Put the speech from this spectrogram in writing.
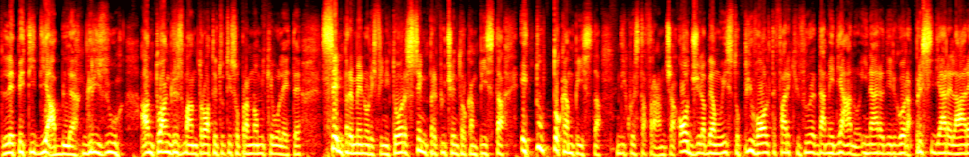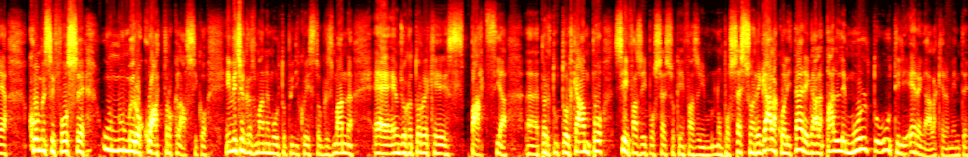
Le Petit Diable, Grisou, Antoine Griezmann, trovate tutti i soprannomi che volete, sempre meno rifinitore, sempre più centrocampista e tuttocampista di questa Francia. Oggi l'abbiamo visto più volte fare chiusure da mediano in area di rigore, a presidiare l'area come se fosse un numero 4 classico. E invece Griezmann è molto più di questo. Griezmann è, è un giocatore che spazia eh, per tutto il campo, sia in fase di possesso che in fase di non possesso. Regala qualità, regala palle molto utili e regala chiaramente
